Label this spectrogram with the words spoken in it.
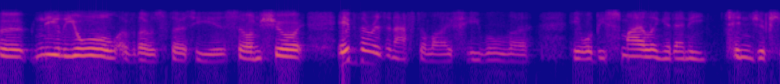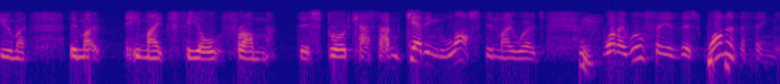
for nearly all of those 30 years. So I'm sure if there is an afterlife, he will uh, he will be smiling at any tinge of humor they might he might feel from this broadcast. I'm getting lost in my words. what I will say is this: one of the things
